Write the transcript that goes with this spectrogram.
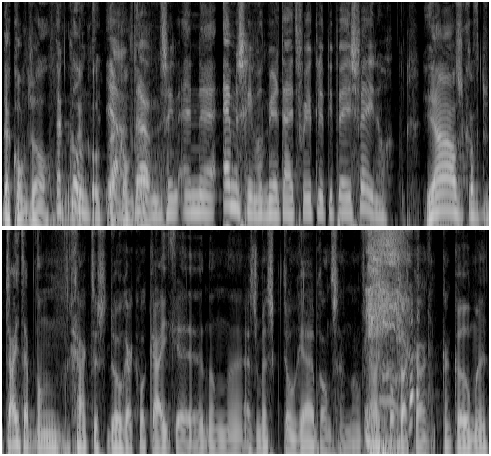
dat komt wel. Dat komt, dat ja, komt daar wel. misschien, en, eh, en misschien wat meer tijd voor je clubje PSV nog. Ja, als ik af en toe tijd heb, dan ga ik tussendoor ga ik wel kijken. En dan eh sms ik Toon Gerbrands en dan vraag ik of dat kan, kan komen.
